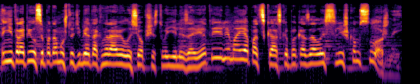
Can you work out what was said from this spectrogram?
Ты не торопился, потому что тебе так нравилось общество Елизаветы, или моя подсказка показалась слишком сложной?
